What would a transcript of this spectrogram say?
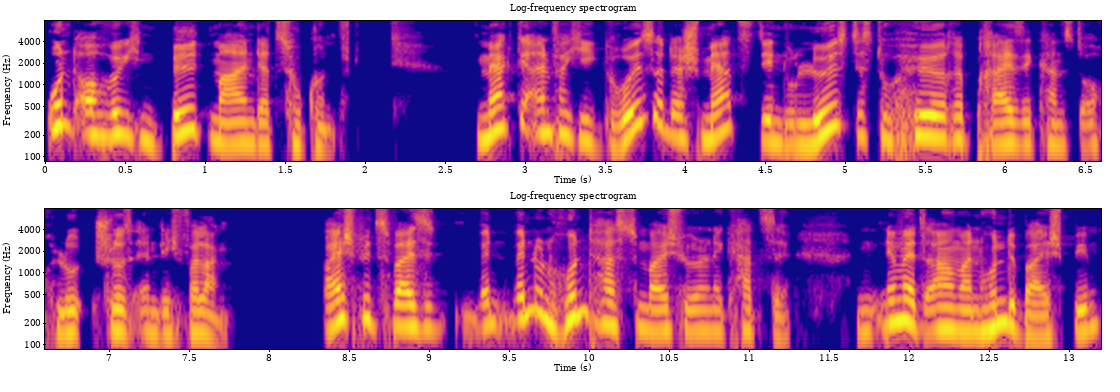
und auch wirklich ein Bild malen der Zukunft. Merk dir einfach, je größer der Schmerz, den du löst, desto höhere Preise kannst du auch schlussendlich verlangen. Beispielsweise, wenn, wenn du einen Hund hast zum Beispiel oder eine Katze, nehmen wir jetzt einfach mal ein Hundebeispiel,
